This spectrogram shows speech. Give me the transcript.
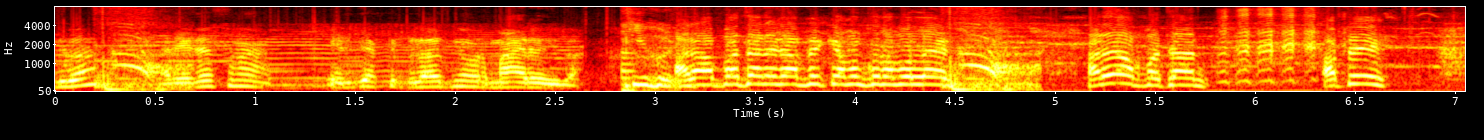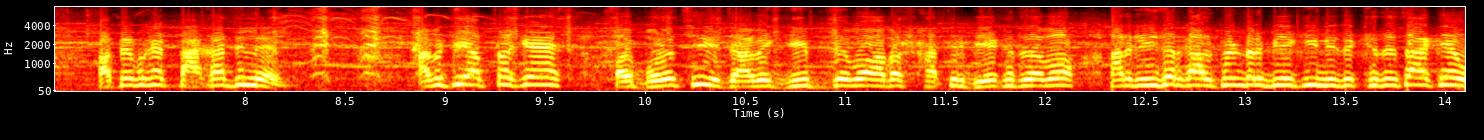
দিবা? আর এটা একটা ব্লাউজ নিয়ে ওর মায়ের দিবা। আরে আব্বাজান এটা আপনি কেমন কথা বললেন? আরে আপনি আপনি আমাকে টাকা দিলেন? আমি কি আপনাকে বলেছি যে আমি গিফট দেবো আবার সাথীর বিয়ে খেতে যাব আর নিজের গার্লফ্রেন্ডের বিয়ে কি নিজে খেতে চায় কেউ?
